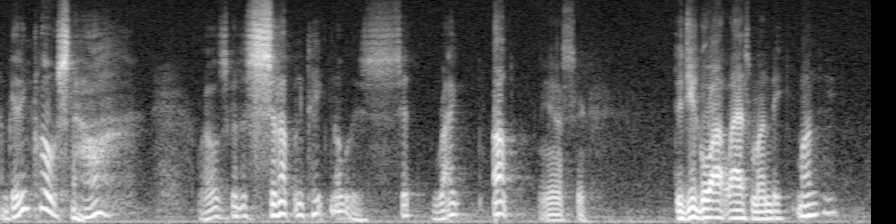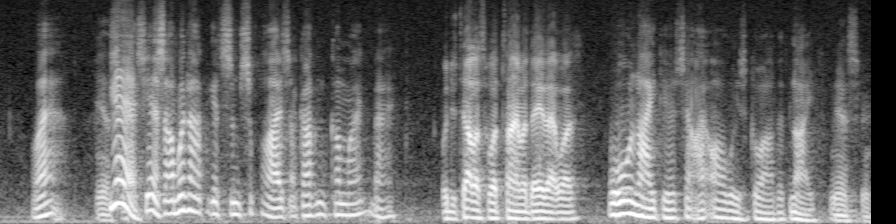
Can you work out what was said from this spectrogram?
I'm getting close now. Well, it's going to sit up and take notice. Sit right up. Yes, sir. Did you go out last Monday? Monday? Well, Yes. yes, yes. I went out to get some supplies. I got them come right back. Would you tell us what time of day that was? All night, dear sir. I always go out at night. Yes, sir.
